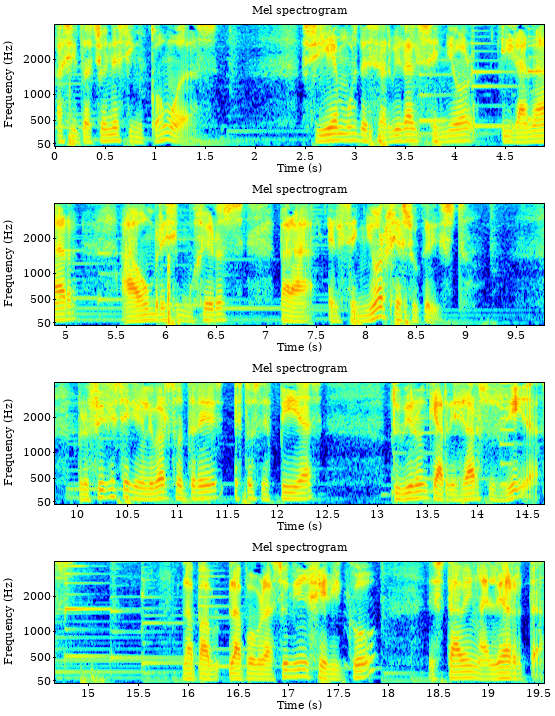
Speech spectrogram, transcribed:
a situaciones incómodas si hemos de servir al Señor y ganar a hombres y mujeres para el Señor Jesucristo. Pero fíjese que en el verso 3 estos espías tuvieron que arriesgar sus vidas. La, la, población en Jericó estaba en alerta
